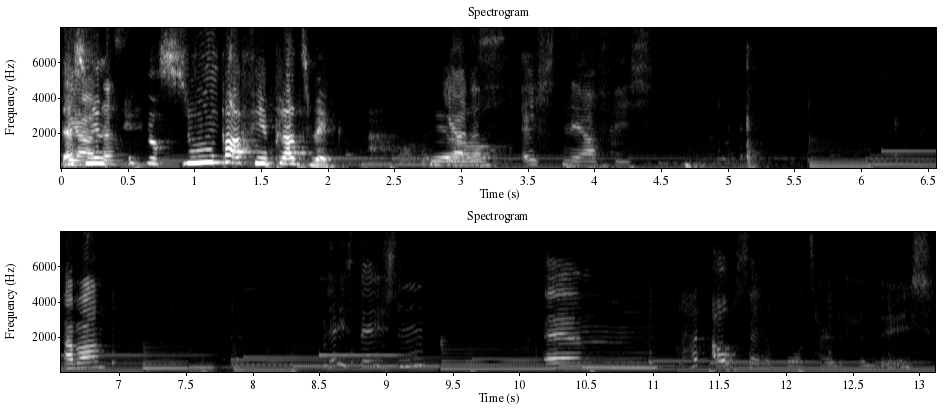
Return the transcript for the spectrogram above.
Das Ja, nimmt das- einfach super viel Platz weg. Ja. das ist echt nervig. Aber PlayStation ähm, hat auch seine Vorteile, finde ich.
